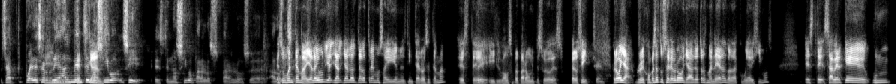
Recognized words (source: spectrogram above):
o sea puede ser En realmente nocivo, sí, este, nocivo para los, para los eh, Es un buen tema. Ya lo, ya, ya, ya lo, ya lo traemos ahí en el tintero, ese tema. Este, Sí. Y vamos a preparar un episodio de eso. Pero sí. Sí, Pero vaya, recompensa tu cerebro ya de otras maneras, ¿verdad? Como ya dijimos. Este, saber que un,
